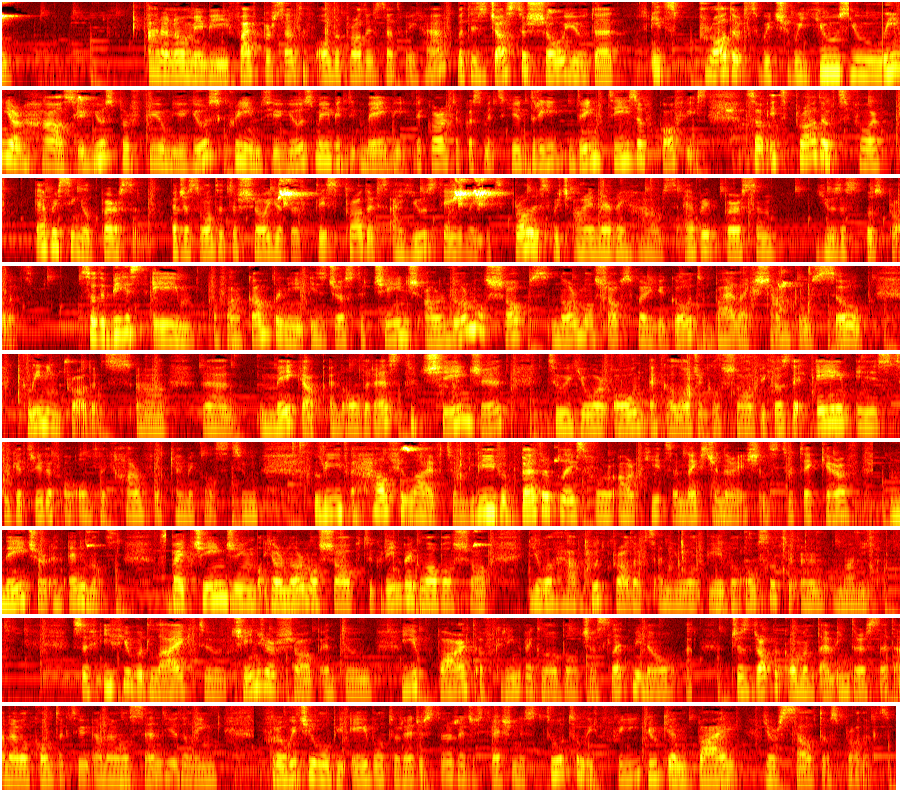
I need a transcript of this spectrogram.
I don't know, maybe 5% of all the products that we have, but it's just to show you that it's products which we use. You clean your house, you use perfume, you use creams, you use maybe maybe decorative cosmetics, you drink, drink teas of coffees. So it's products for every single person. I just wanted to show you that these products I use daily. It's products which are in every house. Every person uses those products. So the biggest aim of our company is just to change our normal shops, normal shops where you go to buy like shampoo, soap, cleaning products, uh, the makeup and all the rest to change it to your own ecological shop because the aim is to get rid of all the harmful chemicals to live a healthy life to leave a better place for our kids and next generations to take care of nature and animals by changing your normal shop to greenway global shop you will have good products and you will be able also to earn money so if you would like to change your shop and to be a part of Greenway Global, just let me know. just drop a comment I'm interested and I will contact you and I will send you the link for which you will be able to register. Registration is totally free. You can buy yourself those products.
